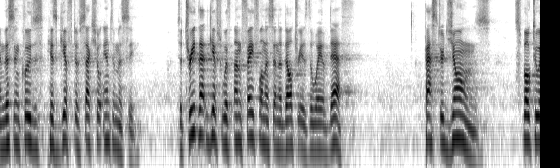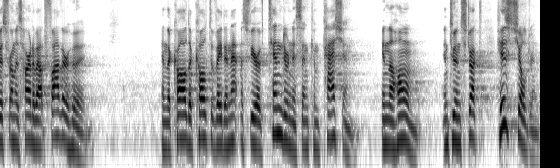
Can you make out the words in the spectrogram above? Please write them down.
And this includes his gift of sexual intimacy. To treat that gift with unfaithfulness and adultery is the way of death. Pastor Jones spoke to us from his heart about fatherhood and the call to cultivate an atmosphere of tenderness and compassion in the home and to instruct his children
